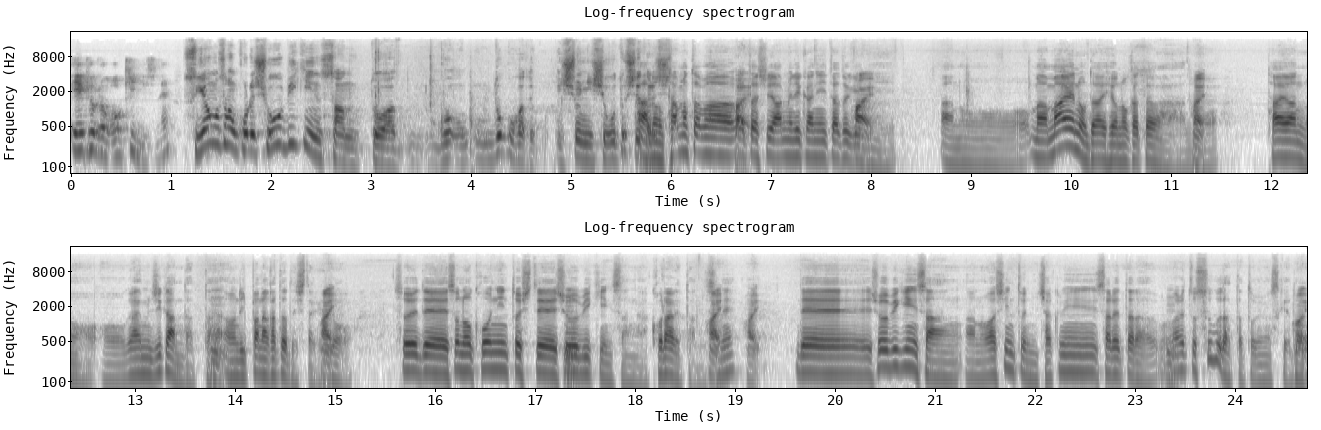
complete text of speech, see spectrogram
影響が大きいんですね。杉山さん、これ、正美金さんとはごどこかで一緒に仕事してたりた？またま私、はい、アメリカにいた時に、はい、あのまあ、前の代表の方はあの、はい、台湾の外務次官だった、うん、あの立派な方でしたけど、それでその後任として正美金さんが来られたんですね。で正美金さんあのワシントンに着任されたら割とすぐだったと思いますけど、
